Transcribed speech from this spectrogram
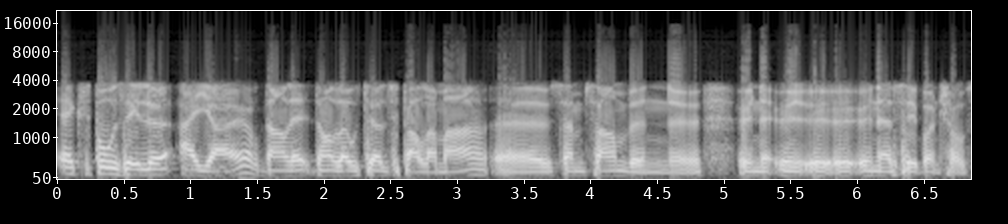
exposez-le ailleurs, dans l'hôtel du Parlement, euh, ça me semble une, une, une, une assez bonne chose.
